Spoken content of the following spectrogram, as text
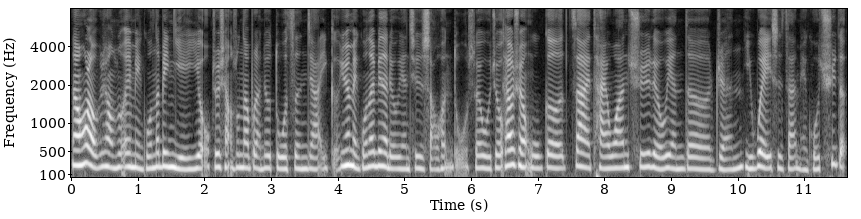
那后来我就想说，哎，美国那边也有，就想说那不然就多增加一个，因为美国那边的留言其实少很多，所以我就挑选五个在台湾区留言的人，一位是在美国区的。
